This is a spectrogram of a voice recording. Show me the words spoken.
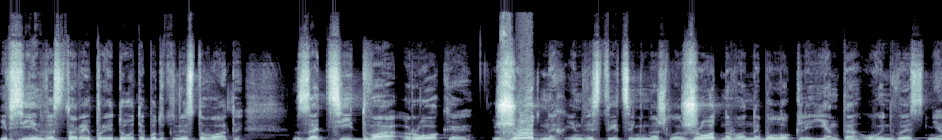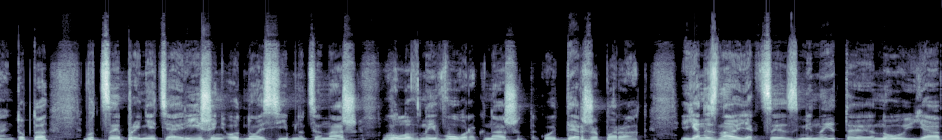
і всі інвестори прийдуть і будуть інвестувати. За ці два роки Жодних інвестицій не знайшло, жодного не було клієнта у інвестнянь. Тобто, це прийняття рішень одноосібно це наш головний ворог, наш такий держапарат. І я не знаю, як це змінити. Ну я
